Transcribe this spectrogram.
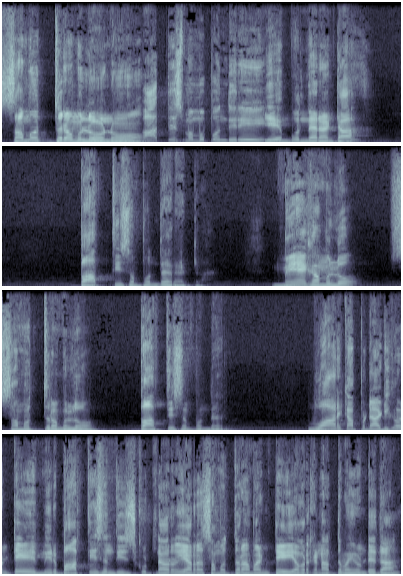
సముద్రములోను బాప్తిస్మము పొందిరి. ఏం పొందారంట? బాప్తిసం పొందారంట. మేఘములో సముద్రములో బాప్తిసం పొందారు. వారికి అప్పుడు అడిగి ఉంటే మీరు బాప్తీసం తీసుకుంటున్నారు ఎర్ర సముద్రం అంటే ఎవరికైనా అర్థమై ఉండేదా?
